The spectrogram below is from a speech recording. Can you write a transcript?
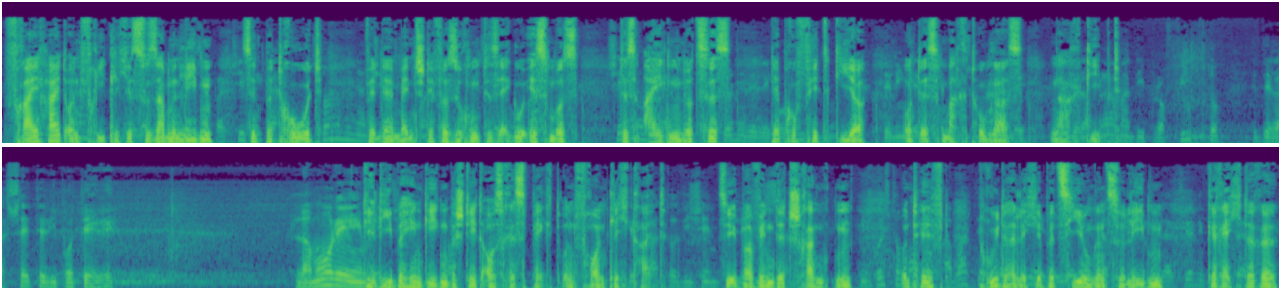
Freiheit und friedliches Zusammenleben sind bedroht, wenn der Mensch der Versuchung des Egoismus, des Eigennutzes, der Profitgier und des Machthungers nachgibt. Die Liebe hingegen besteht aus Respekt und Freundlichkeit. Sie überwindet Schranken und hilft, brüderliche Beziehungen zu leben, gerechtere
